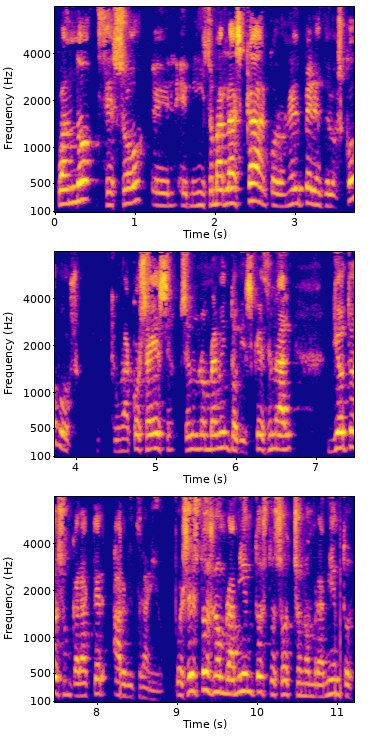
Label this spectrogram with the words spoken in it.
cuando cesó el, ministro Marlasca a coronel Pérez de los Cobos, que una cosa es ser un nombramiento discrecional y otro es un carácter arbitrario. Pues estos nombramientos, estos ocho nombramientos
